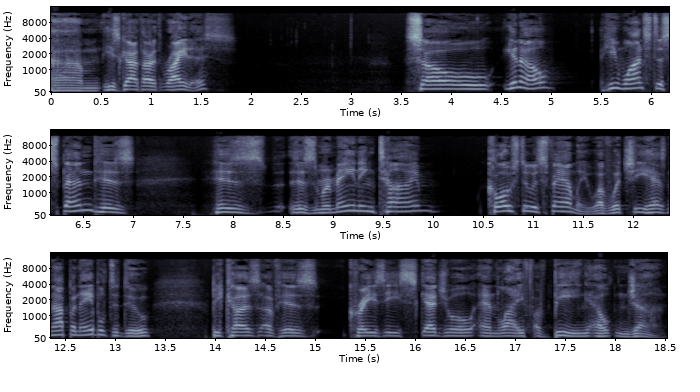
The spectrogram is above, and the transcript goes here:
Um, he's got arthritis. So, you know, he wants to spend his his his remaining time close to his family, of which he has not been able to do because of his crazy schedule and life of being Elton John.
